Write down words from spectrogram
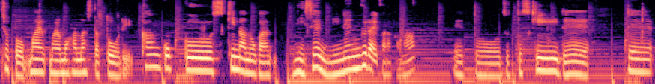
ちょっと前、前も話した通り、韓国好きなのが2002年ぐらいからかな。えっ、と、ずっと好きで、で、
